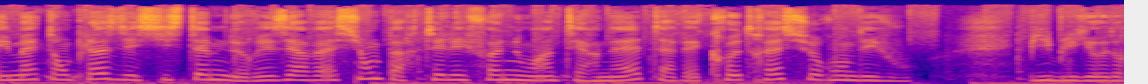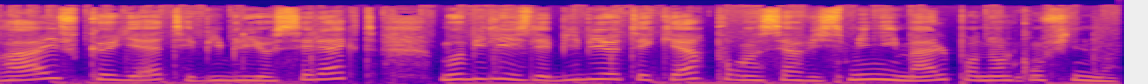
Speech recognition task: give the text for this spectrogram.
et mettent en place des systèmes de réservation par téléphone ou Internet avec retrait sur rendez-vous. BiblioDrive, Cueillette et BiblioSelect mobilisent les bibliothécaires pour un service minimal pendant le confinement.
